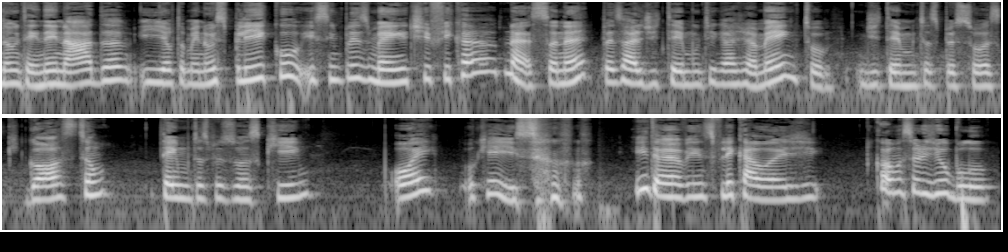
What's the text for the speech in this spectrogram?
não entendem nada e eu também não explico e simplesmente fica nessa, né? Apesar de ter muito engajamento, de ter muitas pessoas que gostam, tem muitas pessoas que. Oi? O que é isso? então eu vim explicar hoje como surgiu o Blue.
